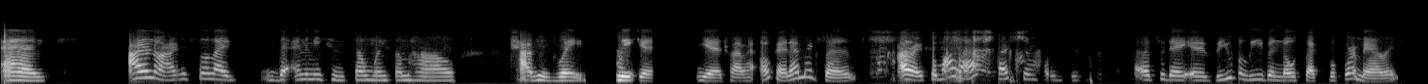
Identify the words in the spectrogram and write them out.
and I don't know. I just feel like the enemy can some way somehow have his way. In. Yeah, try to. Okay, that makes sense. All right. So my last question for you uh, today is: Do you believe in no sex before marriage?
